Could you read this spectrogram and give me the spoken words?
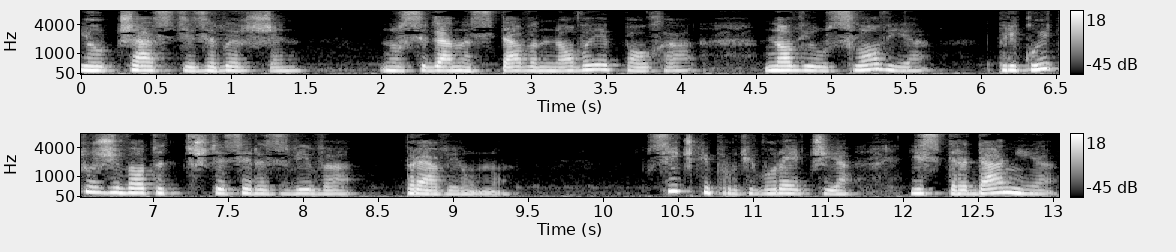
е отчасти завършен, но сега настава нова епоха, нови условия, при които животът ще се развива правилно. Всички противоречия и страдания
